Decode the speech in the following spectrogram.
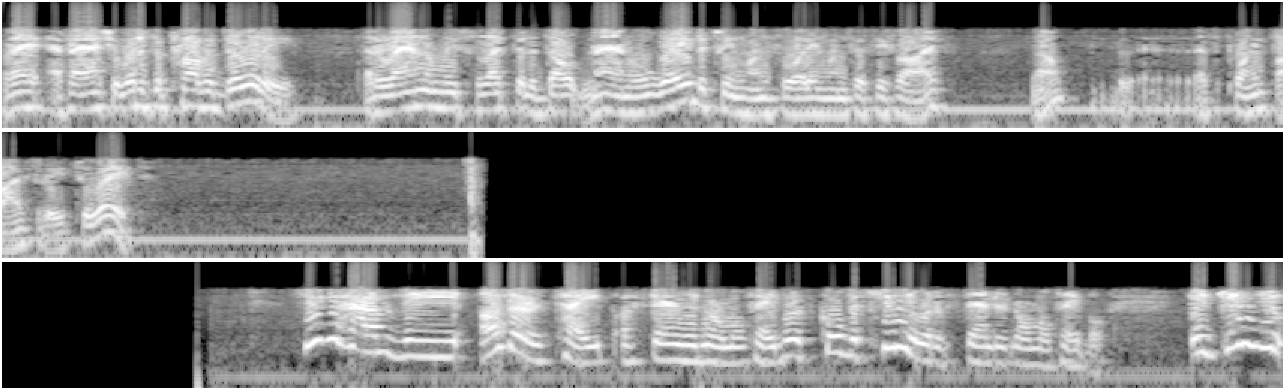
right, if I ask you what is the probability that a randomly selected adult man will weigh between 140 and 155, well, that's 0.5328. Here you have the other type of standard normal table. It's called the cumulative standard normal table. It gives you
